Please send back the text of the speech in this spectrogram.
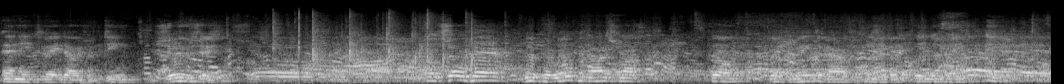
en in 2010 zeven zetels. Tot zover de voorlopige uitslag van de gemeenteraadsverkiezingen in de gemeente Ede.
